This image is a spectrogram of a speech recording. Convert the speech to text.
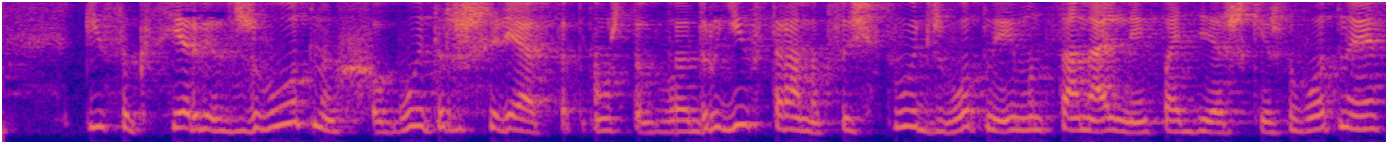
список сервис животных будет расширяться, потому что в других странах существуют животные эмоциональные поддержки, животные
